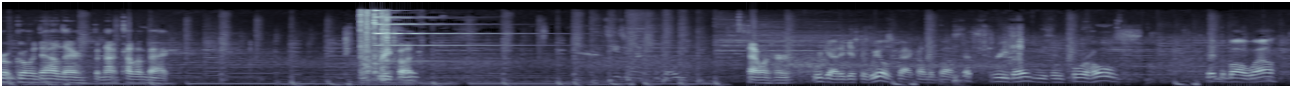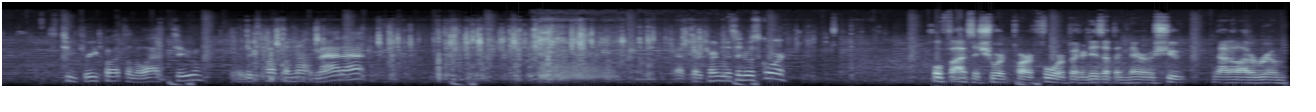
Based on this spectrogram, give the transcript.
Broke going down there, but not coming back. Putt. That one hurt. We got to get the wheels back on the bus. That's three bogeys in four holes. Hitting the ball well. It's two three putts on the last two. Really putts I'm not mad at. To start turning this into a score. Hole five's a short par four, but it is up a narrow chute. Not a lot of room,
